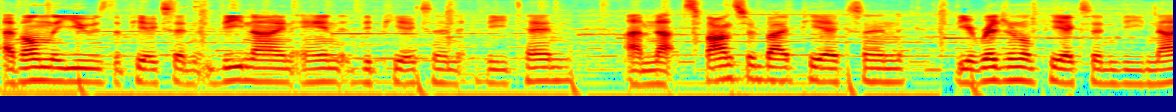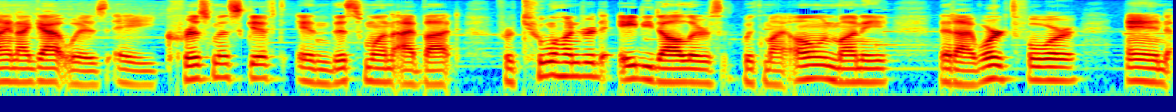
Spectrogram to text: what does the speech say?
I've only used the PXN V9 and the PXN V10. I'm not sponsored by PXN. The original PXN V9 I got was a Christmas gift, and this one I bought for $280 with my own money that I worked for. And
